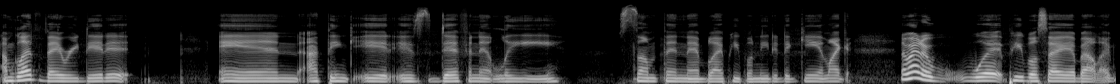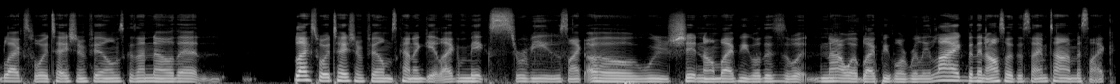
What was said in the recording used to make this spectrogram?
I'm glad that they redid it and I think it is definitely something that black people needed again. Like no matter what people say about like black exploitation films cuz I know that black exploitation films kind of get like mixed reviews like oh we're shitting on black people this is what not what black people are really like but then also at the same time it's like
